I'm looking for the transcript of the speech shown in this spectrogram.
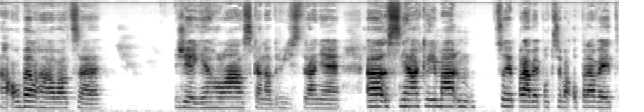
a obelhávat se že jeho láska na druhé straně uh, s nějakýma, co je právě potřeba opravit,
